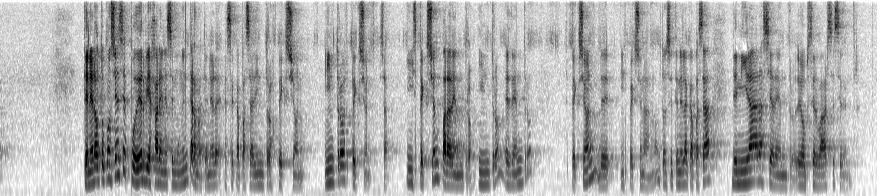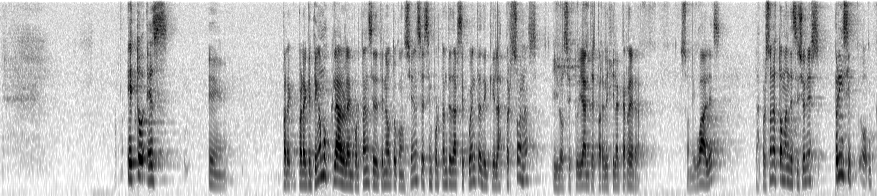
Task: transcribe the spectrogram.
Tener autoconciencia es poder viajar en ese mundo interno, tener esa capacidad de introspección. Introspección. O sea, inspección para adentro. Intro es dentro, inspección de inspeccionar. ¿no? Entonces tiene la capacidad de mirar hacia adentro, de observarse hacia adentro. Esto es, eh, para, para, que tengamos claro la importancia de tener autoconciencia, es importante darse cuenta de que las personas y los estudiantes para elegir la carrera son iguales. Las personas toman decisiones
